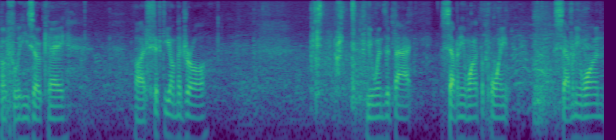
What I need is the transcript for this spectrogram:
Hopefully he's okay. Uh, at 50 on the draw. He wins it back. 71 at the point. 71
